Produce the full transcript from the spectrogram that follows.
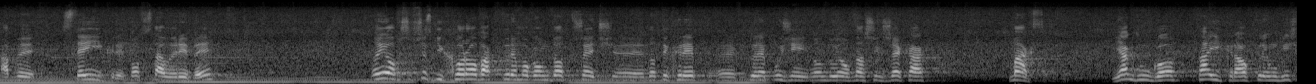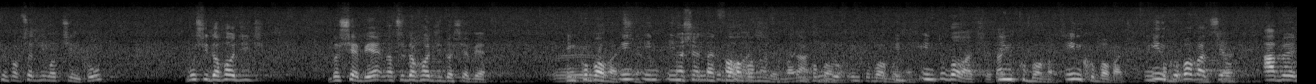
aby z tej ikry powstały ryby. No i o wszystkich chorobach, które mogą dotrzeć e, do tych ryb, e, które później lądują w naszych rzekach. Max, jak długo ta ikra, o której mówiliśmy w poprzednim odcinku, musi dochodzić do siebie, znaczy dochodzi do siebie. Inkubować się. In, in, to się tak fachowo się. nazywa. Tak, inkubować. inkubować. In, intubować się, tak? Inkubować. Inkubować. Inkubować Inkubować się, aby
